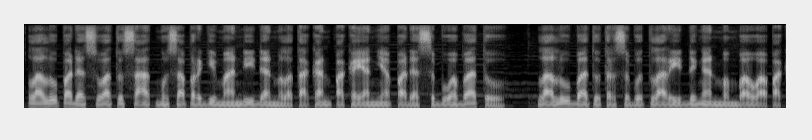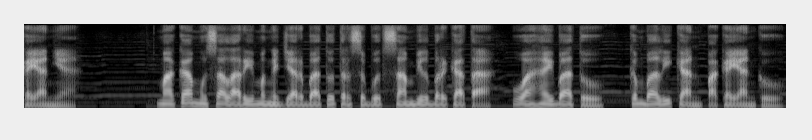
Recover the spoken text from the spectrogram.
Lalu pada suatu saat Musa pergi mandi dan meletakkan pakaiannya pada sebuah batu, lalu batu tersebut lari dengan membawa pakaiannya. Maka Musa lari mengejar batu tersebut sambil berkata, Wahai batu, kembalikan pakaianku.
